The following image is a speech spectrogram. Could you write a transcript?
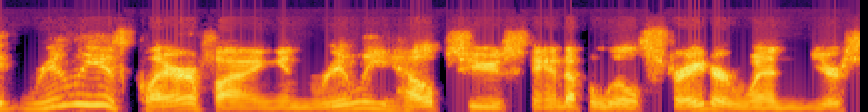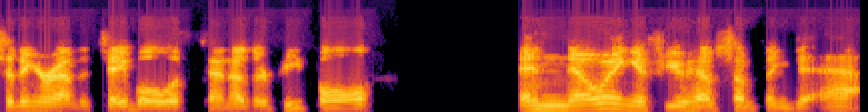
It really is clarifying and really helps you stand up a little straighter when you're sitting around the table with 10 other people and knowing if you have something to add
